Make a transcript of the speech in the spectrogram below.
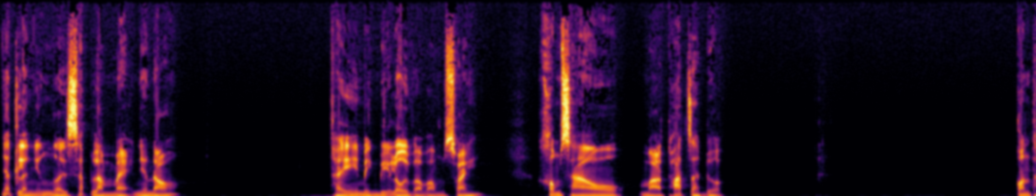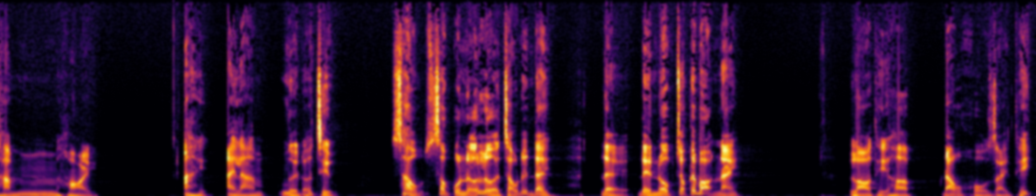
Nhất là những người sắp làm mẹ như nó. Thấy mình bị lôi vào vòng xoáy, Không sao mà thoát ra được. Con Thắm hỏi, Ai ai làm người đó chịu? Sao sao cô nỡ lừa cháu đến đây Để để nộp cho cái bọn này? Lò thị hợp đau khổ giải thích,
